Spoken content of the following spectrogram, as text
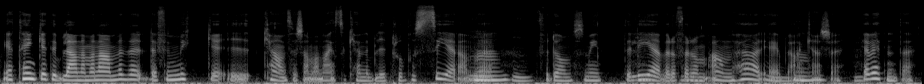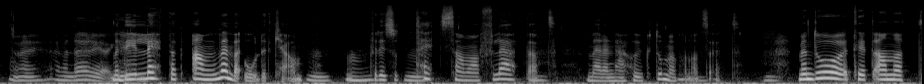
Men jag tänker att ibland när man använder det för mycket i cancersammanhang så kan det bli provocerande Mm. för de som inte lever och för de anhöriga ibland kanske. Jag vet inte. Nej, men där är jag. Men det är lätt att använda ordet kamp Mm. Mm. för det är så tätt sammanflätat med den här sjukdomen på något sätt. Men då till ett annat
